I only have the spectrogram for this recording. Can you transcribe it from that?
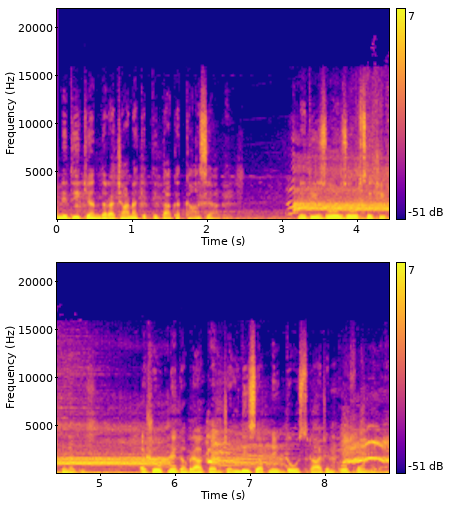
निधि के अंदर अचानक इतनी ताकत कहाँ से आ गई। निधि ज़ोर ज़ोर से चीखने लगी। अशोक ने घबरा कर जल्दी से अपने एक दोस्त राजन को फ़ोन लगाया,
